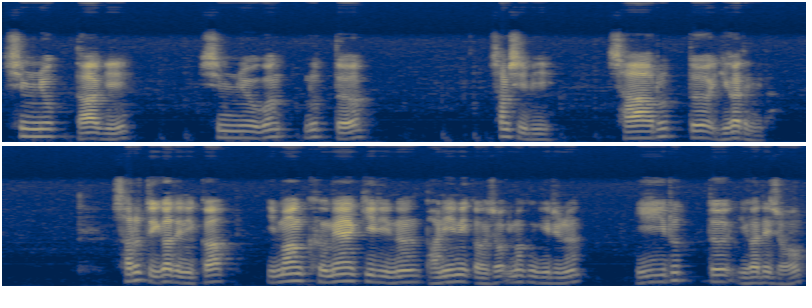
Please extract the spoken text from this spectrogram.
16 더하기 16은 루트 32 4루트 2가 됩니다. 4루트 2가 되니까 이만큼의 길이는 반이니까 그죠? 이만큼 길이는 2루트 2가 되죠.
